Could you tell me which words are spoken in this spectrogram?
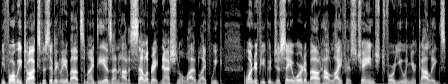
Before we talk specifically about some ideas on how to celebrate National Wildlife Week, I wonder if you could just say a word about how life has changed for you and your colleagues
